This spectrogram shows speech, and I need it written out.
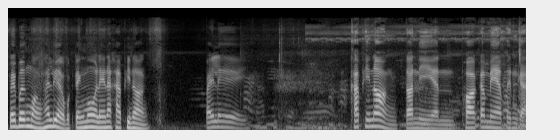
ไปเบิ่งหม่องให้เลือกบักแตงโมเลยนะครับ พี่น้องไปเลย ครับพี่น้องตอนนี้อันพ่อกับแม่เพิ่นกะ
